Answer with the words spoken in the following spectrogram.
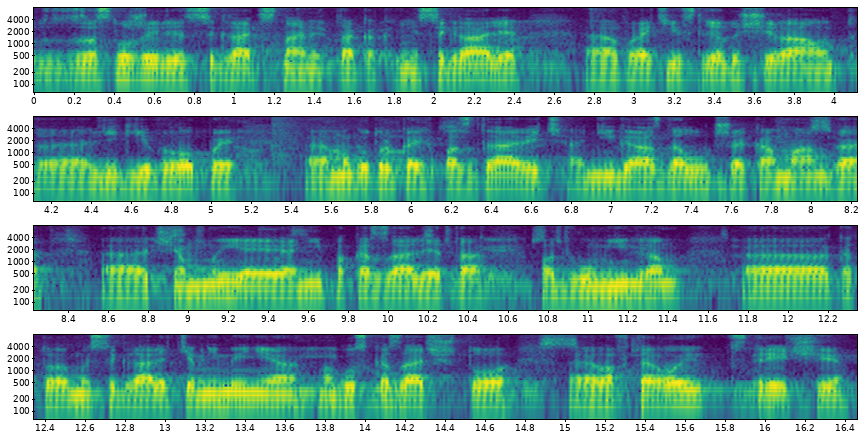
заслужили сыграть с нами так, как они сыграли, э, пройти в следующий раунд э, Лиги Европы. Э, Могу только их поздравить. Они гораздо лучшая команда, э, чем мы, и они показали это по двум играм, э, которые мы сыграли. Тем не менее, могу сказать, что э, во второй встрече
